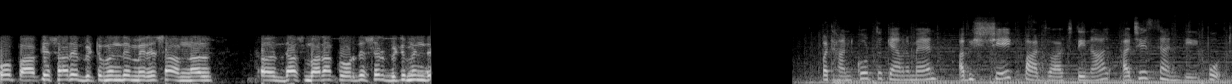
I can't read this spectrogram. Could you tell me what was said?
ਉਹ ਪਾ ਕੇ ਸਾਰੇ ਬਿਟੂਮਨ ਦੇ ਮੇਰੇ ਹਿਸਾਬ ਨਾਲ 10 12 ਕਰੋੜ ਦੇ ਸਿਰਫ ਬਿਟੂਮਨ ਪਠਾਨਕੋਟ ਤੋਂ ਕੈਮਰਾਮੈਨ ਅਭਿਸ਼ੇਕ ਭਾਰਦਵਾਜ ਦੇ ਨਾਲ ਅਜੇ ਸੈਣੀ ਦੀ ਰਿਪੋਰਟ।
